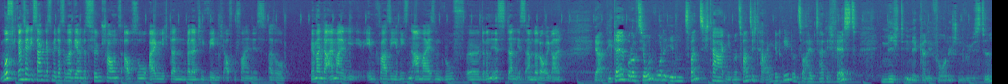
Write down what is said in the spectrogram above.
muss ich ganz ehrlich sagen, dass mir das aber während des Filmschauens auch so eigentlich dann relativ wenig aufgefallen ist. Also, wenn man da einmal im quasi Riesenameisen-Groove äh, drin ist, dann ist einem das auch egal. Ja, die kleine Produktion wurde in 20 Tagen, in nur 20 Tagen gedreht und zwar halt halte ich fest, nicht in der kalifornischen Wüste,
